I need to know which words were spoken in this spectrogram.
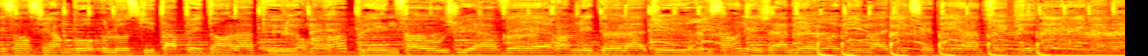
des anciens bolos qui tapaient dans la pure. M'a rappelé une fois où je lui avais ramené de la dure. Il s'en est jamais remis, m'a dit que c'était un truc de dingue. Un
